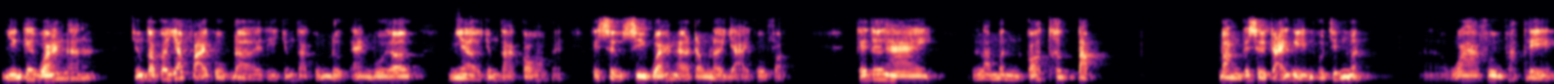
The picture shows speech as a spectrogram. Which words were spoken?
Những cái quán đó, chúng ta có dấp phải cuộc đời thì chúng ta cũng được an vui hơn nhờ chúng ta có cái, cái sự suy quán ở trong lời dạy của Phật. Cái thứ hai là mình có thực tập bằng cái sự trải nghiệm của chính mình à, qua phương pháp thiền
